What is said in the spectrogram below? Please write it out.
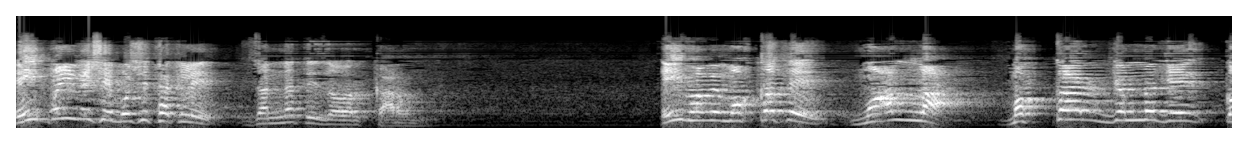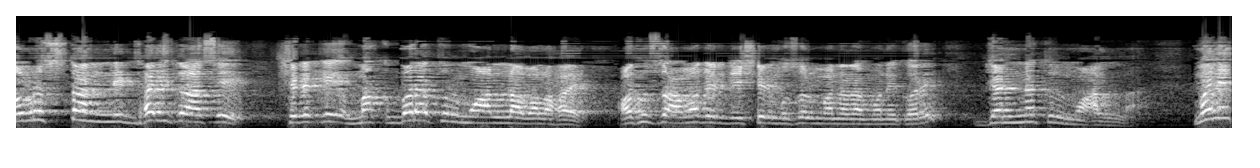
এই পরিবেশে বসে থাকলে জান্নাতে যাওয়ার কারণ। এইভাবে মক্কাতে মোয়াল্লা মক্কার জন্য যে কবরস্থান নির্ধারিত আছে, সেটাকে মকবরাতুল মোয়াল্লা বলা হয়। অথচ আমাদের দেশের মুসলমানেরা মনে করে জান্নাতুল মোয়াল্লা মানে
